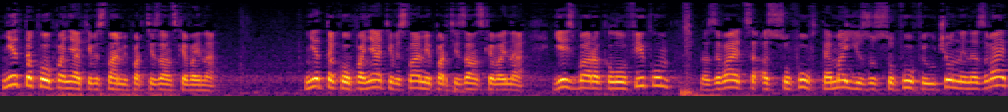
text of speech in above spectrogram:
Нет такого понятия в исламе партизанская война. Нет такого понятия в исламе партизанская война. Есть баракалуфикум, называется ас-суфуф, тамайюзу суфуф. И ученые называют,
